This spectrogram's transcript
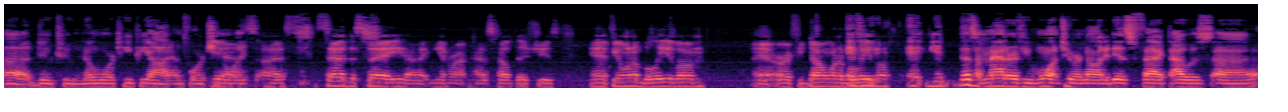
uh, due to no more TPI, unfortunately. it's, uh, sad to say uh, Ian Rotten has health issues, and if you want to believe him, uh, or if you don't want to believe you, him, it, it doesn't matter if you want to or not. It is fact. I was. Uh,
